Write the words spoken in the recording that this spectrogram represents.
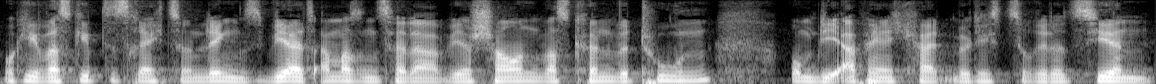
okay, was gibt es rechts und links? Wir als Amazon-Seller, wir schauen, was können wir tun, um die Abhängigkeit möglichst zu reduzieren.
